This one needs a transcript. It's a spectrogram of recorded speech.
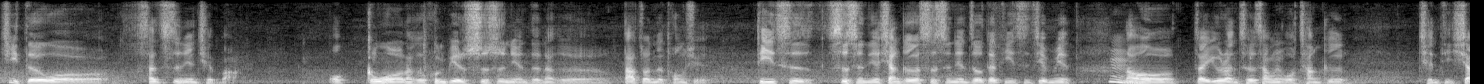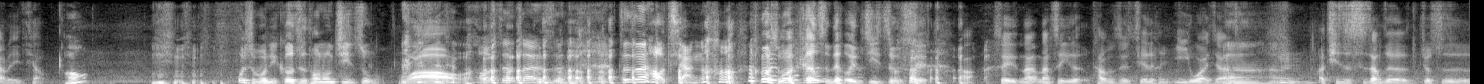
记得我三四年前吧，我跟我那个分别四十年的那个大专的同学，第一次四十年相隔四十年之后再第一次见面，嗯，然后在游览车上面我唱歌，全体吓了一跳哦。为什么你歌词通通记住？哇哦，哦，这真的是，这真的好强哦！为什么歌词都会记住？对啊，所以那那是一个，他们是觉得很意外这样子。嗯啊，其实是这样子，就是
